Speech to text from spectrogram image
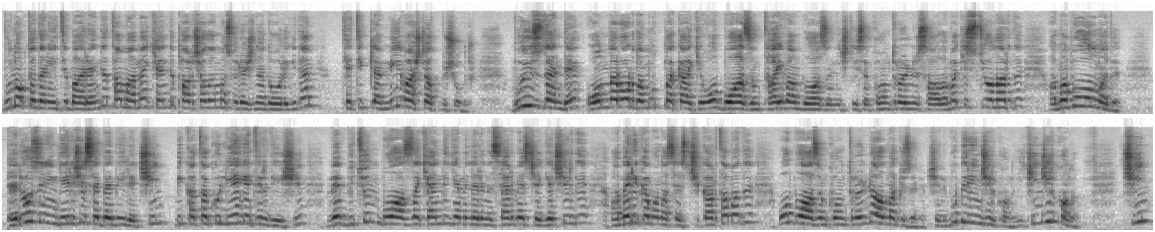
Bu noktadan itibaren de tamamen kendi parçalanma sürecine doğru giden tetiklenmeyi başlatmış olur. Bu yüzden de onlar orada mutlaka ki o boğazın, Tayvan boğazının işte ise kontrolünü sağlamak istiyorlardı. Ama bu olmadı. Pelosi'nin gelişi sebebiyle Çin bir katakulliye getirdi işi ve bütün boğazda kendi gemilerini serbestçe geçirdi. Amerika buna ses çıkartamadı. O boğazın kontrolünü almak üzere. Şimdi bu birinci konu. İkinci konu. Çin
